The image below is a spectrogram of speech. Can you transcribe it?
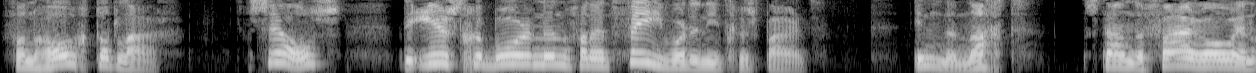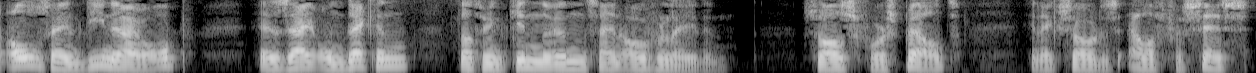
van hoog tot laag. Zelfs de eerstgeborenen van het vee worden niet gespaard. In de nacht staan de farao en al zijn dienaren op en zij ontdekken dat hun kinderen zijn overleden. Zoals voorspeld in Exodus 11 vers 6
